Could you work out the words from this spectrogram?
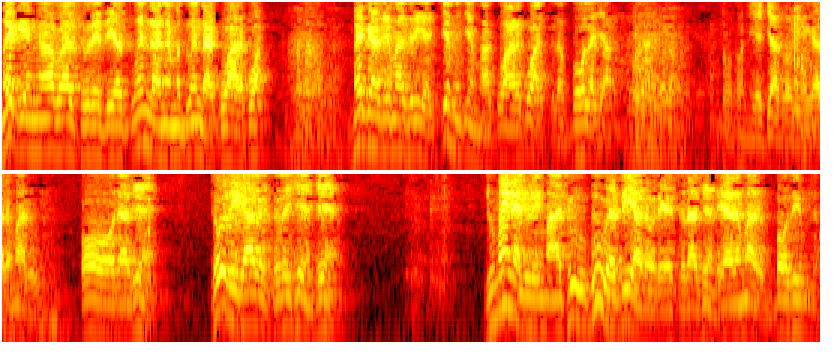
မဲ့ခင်၅ပါးဆိုတဲ့တရားသွင်းတာနဲ့မသွင်းတာကွာကွာမက်ကပြမစရိယကြင့်မကြင့်မှာကွာကွာဆိုတာပေါ်လာကြတယ်တော်တော်နေကြတော်ပြီဓမ္မတို့ဩဒါဖြင့်တို့ဒီကားလို့ဆိုလို့ရှိရင်ဖြင့်လူမိုက်တဲ့လူတွေမှာအထူးခုပဲသိရတော့တယ်ဆိုတာဖြင့်ဓမ္မတို့ပေါ်သေးဘူးလား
